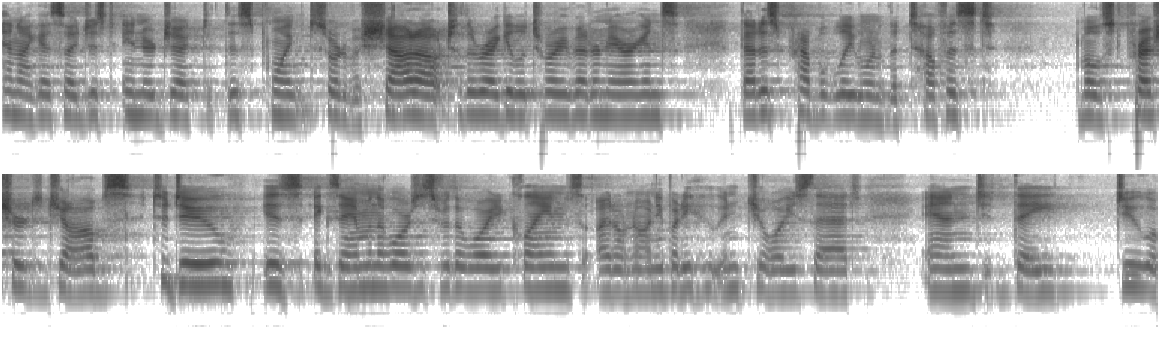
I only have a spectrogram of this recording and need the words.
And I guess I just interject at this point, sort of a shout out to the regulatory veterinarians. That is probably one of the toughest, most pressured jobs to do is examine the horses for the void claims. I don't know anybody who enjoys that, and they do a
